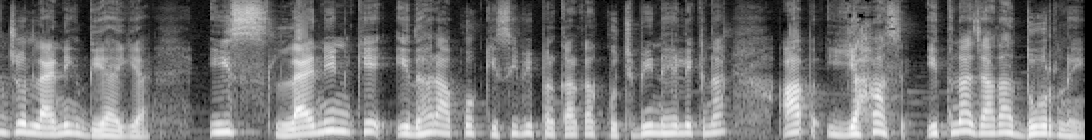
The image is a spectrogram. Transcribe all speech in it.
जो लाइनिंग दिया गया इस लाइनिन के इधर आपको किसी भी प्रकार का कुछ भी नहीं लिखना आप यहाँ से इतना ज़्यादा दूर नहीं,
